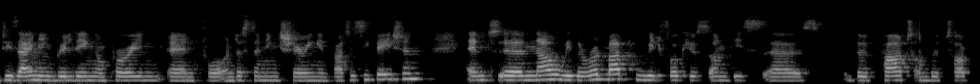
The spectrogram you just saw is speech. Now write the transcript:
designing, building, empowering, and for understanding, sharing, and participation. And uh, now with the roadmap, we will focus on this, uh, the part on the top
